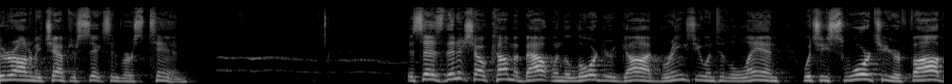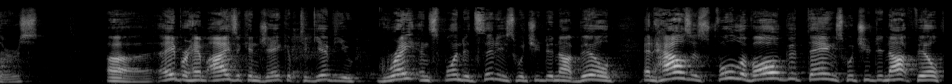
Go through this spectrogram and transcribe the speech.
Deuteronomy chapter 6 and verse 10. It says, Then it shall come about when the Lord your God brings you into the land which he swore to your fathers, uh, Abraham, Isaac, and Jacob, to give you great and splendid cities which you did not build, and houses full of all good things which you did not fill,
